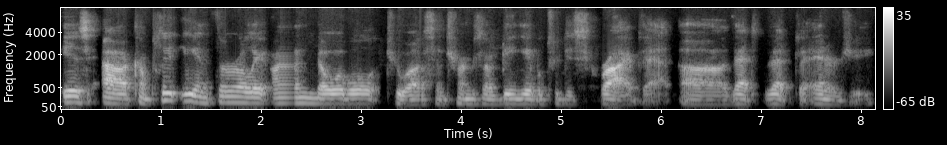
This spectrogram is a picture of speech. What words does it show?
is uh, completely and thoroughly unknowable to us in terms of being able to describe that uh, that that energy.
